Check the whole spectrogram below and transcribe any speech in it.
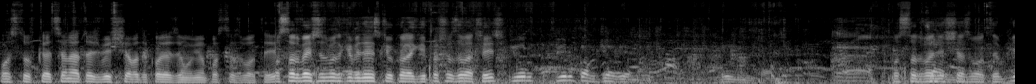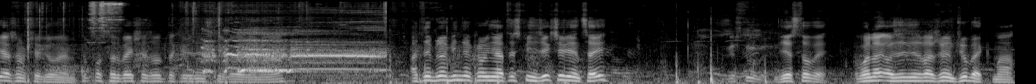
Po stówkę. Cena też wyjściowa, to koledzy mówią po 100 zł. Po 120 zł takie wiedeńskie u kolegi, proszę zobaczyć. Piórko w dziowie ma. Po 120 zł. Bierzą się gołem. Tu po 120 zł takie wiedeńskie kolega ma. A ten brawinny koloniaty to jest 50 czy więcej? Dwie stówy. Dwie stówy. Bo na, o, nie zważyłem, dziubek ma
